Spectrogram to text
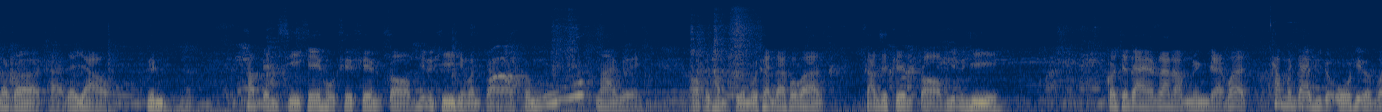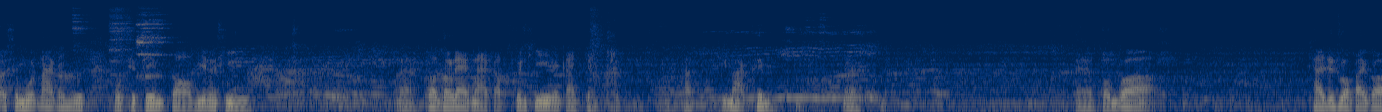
แล้วก็ถ่ายได้ยาวขึ้นนะถ้าเป็น 4K 60 เฟรมต่อวินาทีเนี่ยมันจะสมูทมากเลย เอาไปทำโปรโมชั่นได้เพราะว่า 30 เฟรมต่อวินาที ก็จะได้ระดับหนึ่งแต่ว่าถ้ามันได้วิดีโอที่แบบว่าสมูทมากก็คือ 60เฟรมต่อวินาทีนะก็ต้องแลกมากับพื้นที่ในการเก็บนะครับที่มากขึ้นนะแต่ผมก็ใช้ทั่วไปก็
